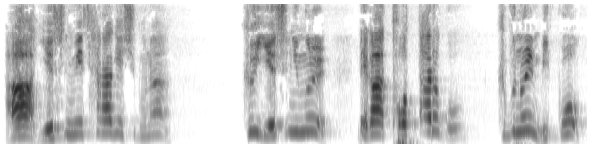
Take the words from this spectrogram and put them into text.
아, 예수님이 살아계시구나. 그 예수님을 내가 더 따르고 그분을 믿고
